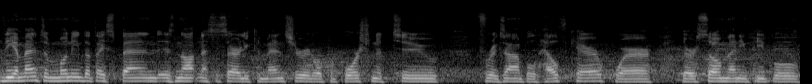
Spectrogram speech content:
the amount of money that they spend is not necessarily commensurate or proportionate to, for example, healthcare, where there are so many people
